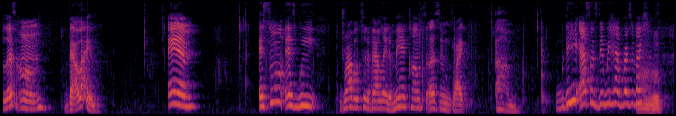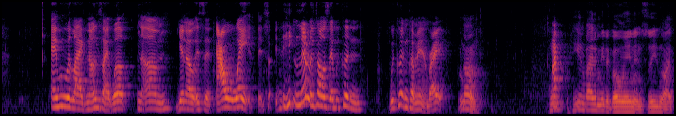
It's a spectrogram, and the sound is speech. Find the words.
Let's um valet. And as soon as we drive up to the valet, the man comes to us and was like, um, did he ask us, did we have reservations? And we were like, no. He's like, well, um, you know, it's an hour wait. It's, he literally told us that we couldn't, we couldn't come in, right? No. He, he invited me to go in and see, like,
